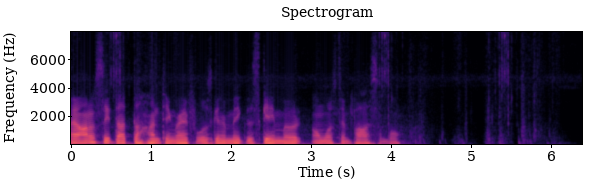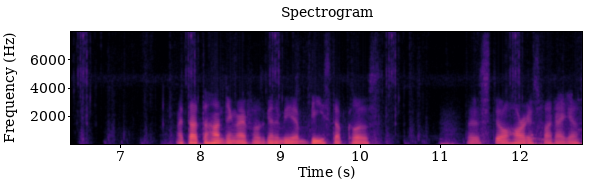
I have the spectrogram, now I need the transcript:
I honestly thought the hunting rifle was gonna make this game mode almost impossible. I thought the hunting rifle was gonna be a beast up close. But it's still hard as fuck, I guess.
